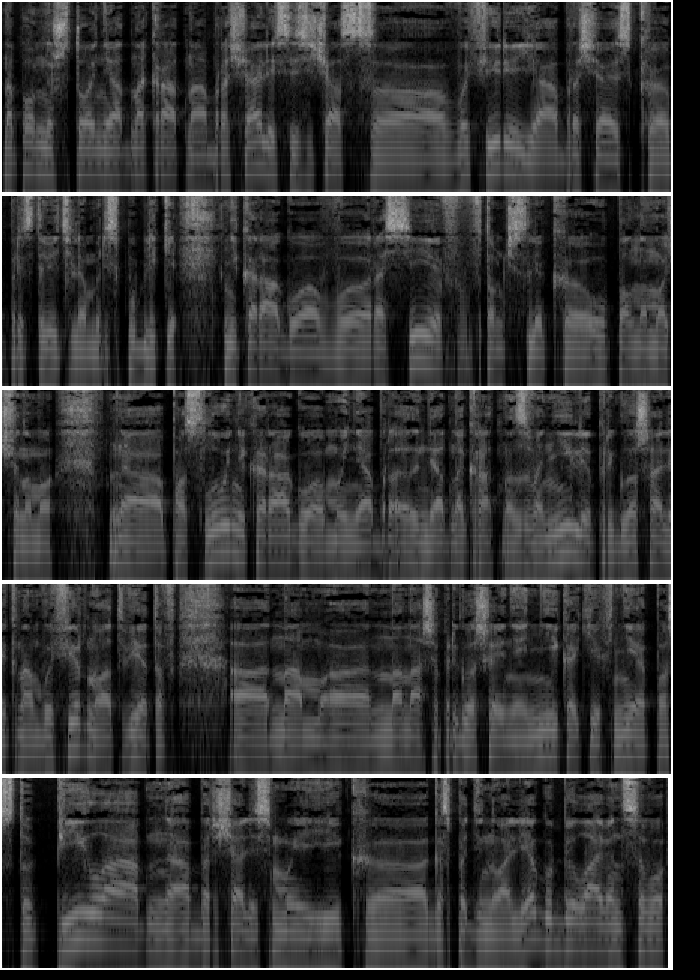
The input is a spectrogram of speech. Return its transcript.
Напомню, что неоднократно обращались, и сейчас э, в эфире я обращаюсь к представителям Республики Никарагуа в России, в том числе к уполномоченному э, послу Никарагуа. Мы неоднократно звонили, приглашали к нам в эфир, но ответов нам на наше приглашение никаких не поступило. Обращались мы и к господину Олегу Белавинцеву,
